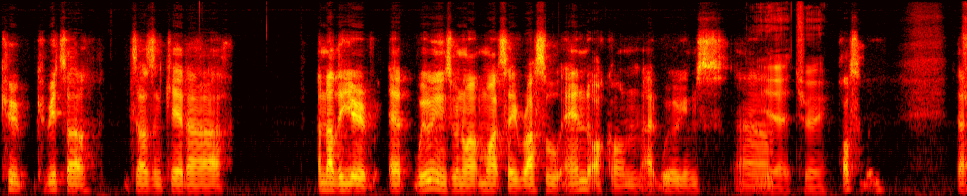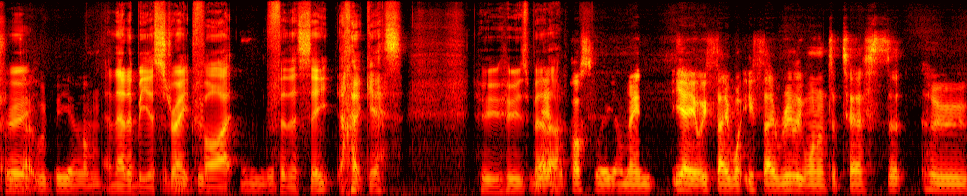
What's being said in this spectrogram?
Kubica doesn't get uh, another year at Williams, we might, might see Russell and Ocon at Williams. Um, yeah, true. Possibly. That, true. That would be um, and that'd be a straight be fight for the seat, I guess. Who who's better? Yeah, possibly. I mean, yeah, if they if they really wanted to test that, who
